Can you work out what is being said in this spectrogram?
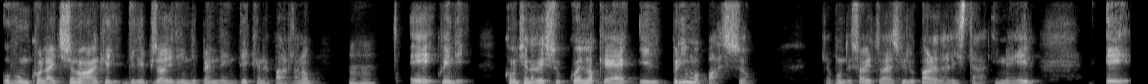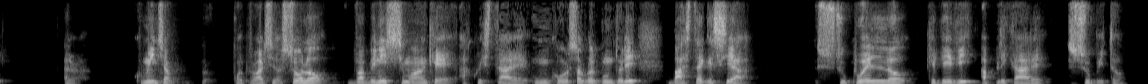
ovunque online. Ci sono anche degli episodi di indipendenti che ne parlano. Uh-huh. E quindi concentrati su quello che è il primo passo, che appunto di solito è sviluppare la lista email, e allora comincia puoi provarci da solo, va benissimo anche acquistare un corso a quel punto lì, basta che sia su quello che devi applicare subito.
